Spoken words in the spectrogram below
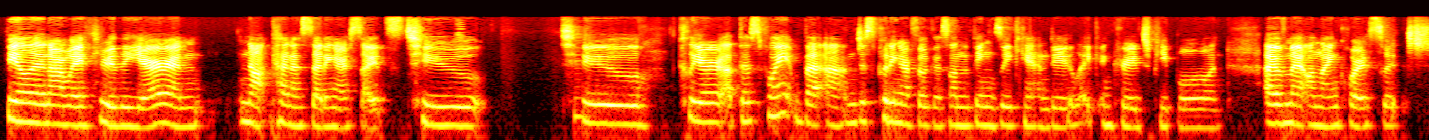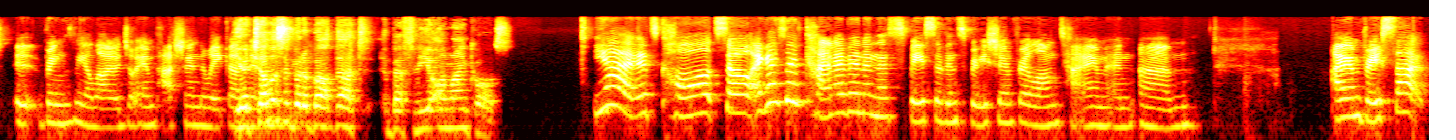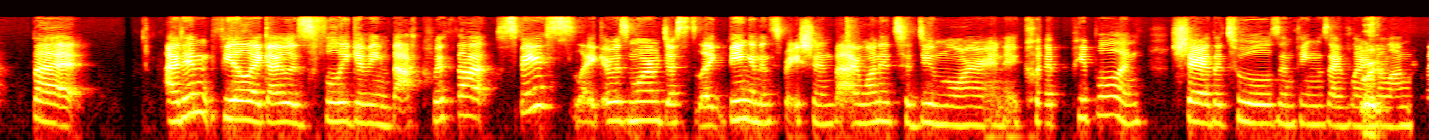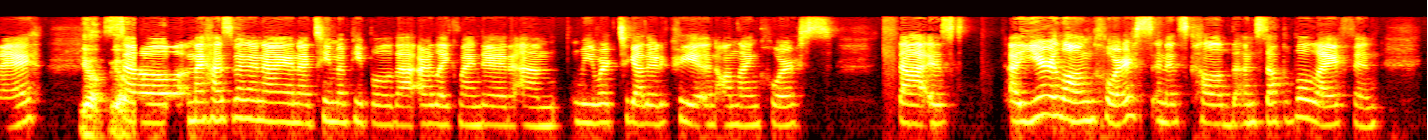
feeling our way through the year and not kind of setting our sights too too clear at this point, but um, just putting our focus on the things we can do, like encourage people. And I have my online course, which it brings me a lot of joy and passion to wake up. Yeah, tell us a bit about that, Bethany, your online course. Yeah, it's called, so I guess I've kind of been in this space of inspiration for a long time and um, I embrace that, but I didn't feel like I was fully giving back with that space. Like it was more of just like being an inspiration, but I wanted to do more and equip people and share the tools and things I've learned right. along the way. Yeah, yeah. So my husband and I and a team of people that are like-minded, um, we work together to create an online course that is a year-long course and it's called The Unstoppable Life and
